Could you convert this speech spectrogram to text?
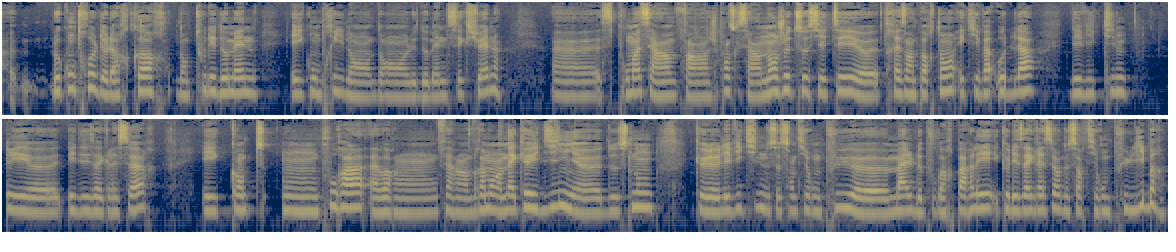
le contrôle de leur corps dans tous les domaines, et y compris dans, le domaine sexuel. Pour moi, c'est un, enfin, je pense que c'est un enjeu de société très important et qui va au-delà des victimes et, des agresseurs. Et quand on pourra avoir un, faire un, vraiment un accueil digne de ce nom, que les victimes ne se sentiront plus mal de pouvoir parler, que les agresseurs ne sortiront plus libres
